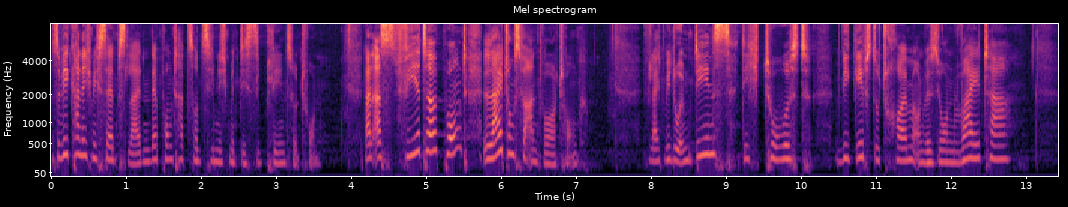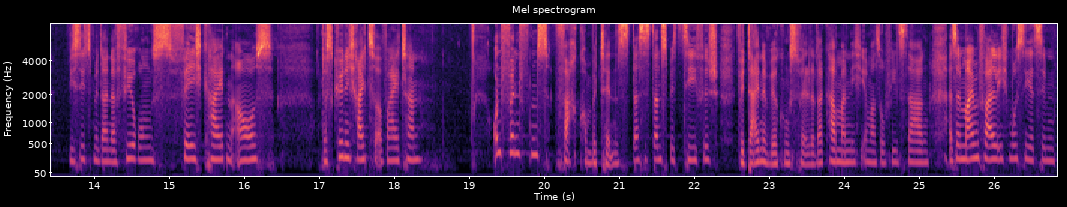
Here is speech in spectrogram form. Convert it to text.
Also wie kann ich mich selbst leiden? Der Punkt hat so ziemlich mit Disziplin zu tun. Dann als vierter Punkt Leitungsverantwortung. Vielleicht wie du im Dienst dich tust, wie gibst du Träume und Visionen weiter, wie sieht es mit deiner Führungsfähigkeiten aus? das Königreich zu erweitern. Und fünftens, Fachkompetenz. Das ist dann spezifisch für deine Wirkungsfelder. Da kann man nicht immer so viel sagen. Also in meinem Fall, ich musste jetzt im,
